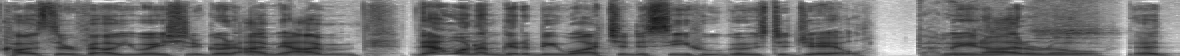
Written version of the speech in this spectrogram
caused their valuation to go. I mean, I'm that one. I'm going to be watching to see who goes to jail. That I mean, is- I don't know. That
